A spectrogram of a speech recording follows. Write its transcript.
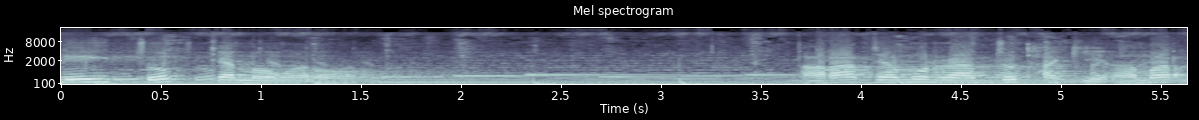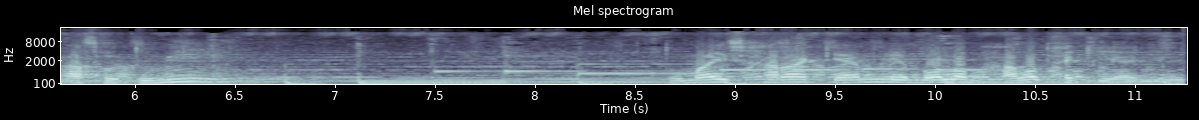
নেই, চোখ কেন মারো? তারা যেমন রাজ্য থাকি, আমার আছো তুমি? তোমায় ছাড়া কেমনে বলো, ভালো থাকি আমি?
